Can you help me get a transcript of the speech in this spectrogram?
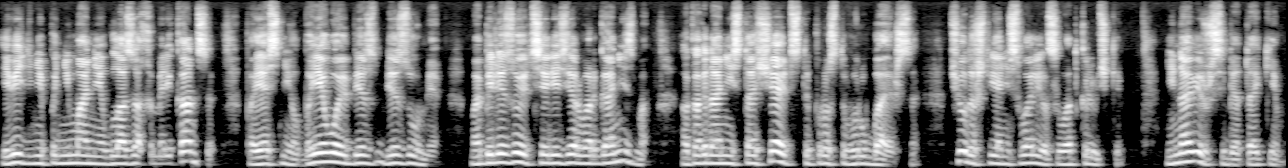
И, видя непонимание в глазах американца, пояснил – боевое без безумие мобилизует все резервы организма, а когда они истощаются, ты просто вырубаешься. Чудо, что я не свалился в отключке. Ненавижу себя таким.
